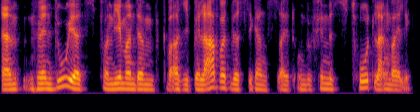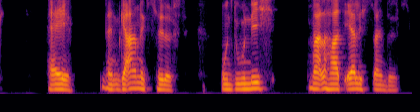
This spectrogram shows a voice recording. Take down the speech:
ähm, wenn du jetzt von jemandem quasi belabert wirst die ganze Zeit und du findest es tot langweilig, hey, wenn gar nichts hilft und du nicht mal hart ehrlich sein willst,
